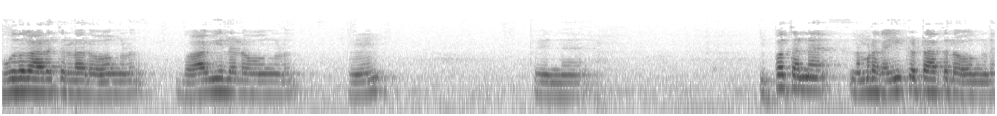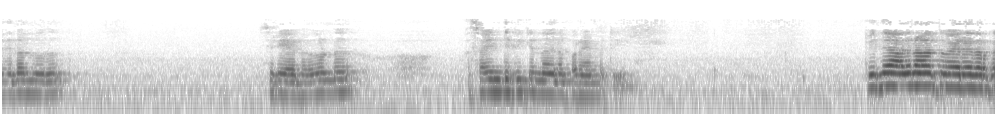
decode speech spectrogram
ഭൂതകാലത്തുള്ള ലോകങ്ങൾ ഭാവിയിലെ ലോകങ്ങൾ പിന്നെ ഇപ്പൊ തന്നെ നമ്മുടെ കൈ കിട്ടാത്ത ലോകങ്ങൾ ഇതിലൊന്നും ഇത് ശരിയല്ല അതുകൊണ്ട് സയന്റിഫിക് എന്നതിനെ പറയാൻ പറ്റില്ല. പിന്നെ അതിനകത്ത് വേറെ തർക്ക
